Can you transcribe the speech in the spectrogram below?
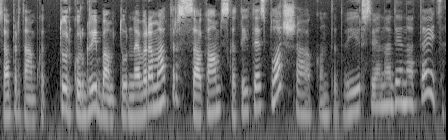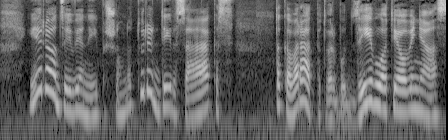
sapratām, ka tur, kur gribam, tur nevaram atrast. Sākām skatīties plašāk, un tad vīrs vienā dienā teica, ieraudzīju vienu īpašumu, nu tur ir divas ēkas, tā kā varētu pat varbūt dzīvot jau viņās.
